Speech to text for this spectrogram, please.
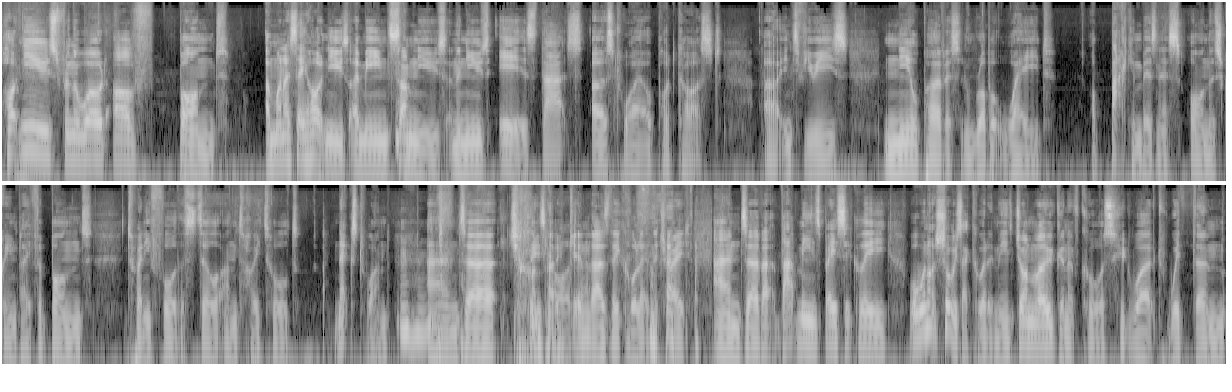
hot news from the world of Bond. And when I say hot news, I mean some news. And the news is that erstwhile podcast uh, interviewees Neal Purvis and Robert Wade are back in business on the screenplay for Bond 24, the still untitled next one. And uh, John Please Logan, as they call it in the trade. and uh, that, that means basically, well, we're not sure exactly what it means. John Logan, of course, who'd worked with them,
